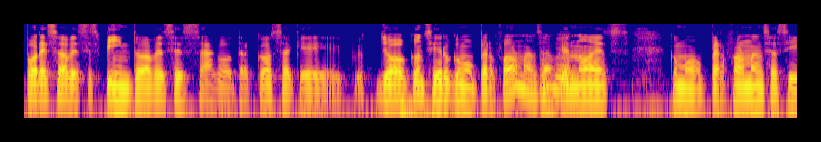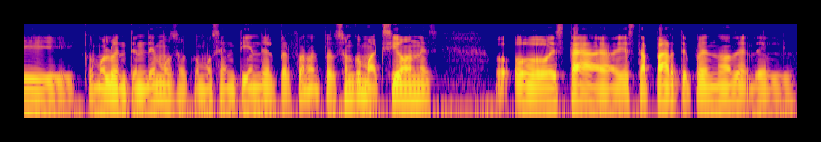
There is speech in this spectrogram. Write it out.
por eso a veces pinto, a veces hago otra cosa que pues, yo considero como performance, aunque no es como performance así como lo entendemos o como se entiende el performance, pero son como acciones o, o esta, esta parte, pues, ¿no? De, del,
